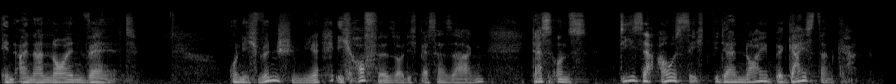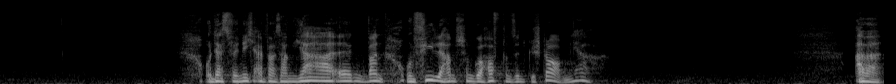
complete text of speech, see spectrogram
in einer neuen Welt. Und ich wünsche mir, ich hoffe, sollte ich besser sagen, dass uns diese Aussicht wieder neu begeistern kann. Und dass wir nicht einfach sagen, ja, irgendwann. Und viele haben es schon gehofft und sind gestorben, ja. Aber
